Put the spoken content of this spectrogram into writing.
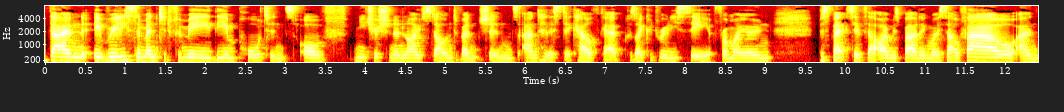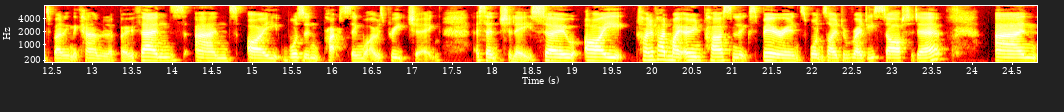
then it really cemented for me the importance of nutrition and lifestyle interventions and holistic healthcare because I could really see it from my own perspective that I was burning myself out and burning the candle at both ends, and I wasn't practicing what I was preaching, essentially. So I kind of had my own personal experience once I'd already started it. And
